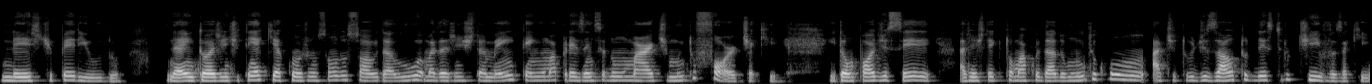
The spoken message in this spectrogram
neste período. Né? Então a gente tem aqui a conjunção do Sol e da Lua, mas a gente também tem uma presença de um Marte muito forte aqui. Então pode ser, a gente tem que tomar cuidado muito com atitudes autodestrutivas aqui,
